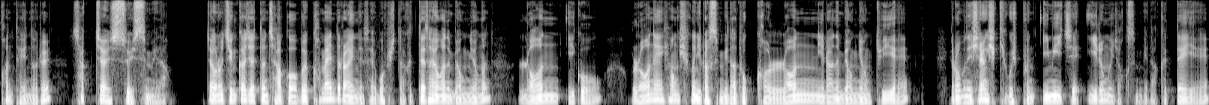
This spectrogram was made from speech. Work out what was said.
컨테이너를 삭제할 수 있습니다. 자, 그럼 지금까지 했던 작업을 command line에서 해봅시다. 그때 사용하는 명령은 run이고 run의 형식은 이렇습니다. docker run이라는 명령 뒤에 여러분이 실행시키고 싶은 이미지의 이름을 적습니다. 그때에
